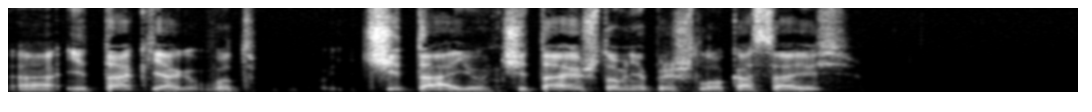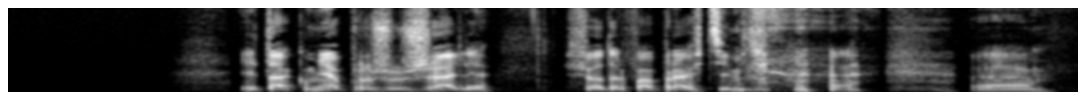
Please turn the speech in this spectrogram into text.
А, Итак, я вот читаю, читаю, что мне пришло. Касаюсь. Итак, у меня прожужжали. Федор, поправьте меня. А,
